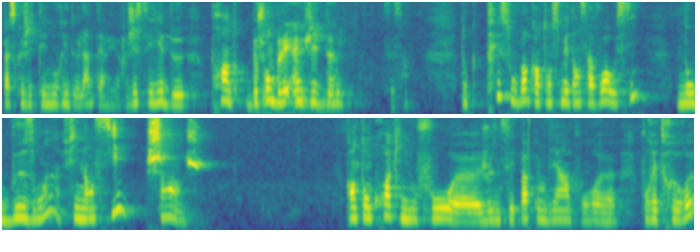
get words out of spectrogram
Parce que j'étais nourrie de l'intérieur. J'essayais de prendre. De combler un vide. Oui, c'est ça. Donc, très souvent, quand on se met dans sa voie aussi, nos besoins financiers changent. Quand on croit qu'il nous faut euh, je ne sais pas combien pour, euh, pour être heureux,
